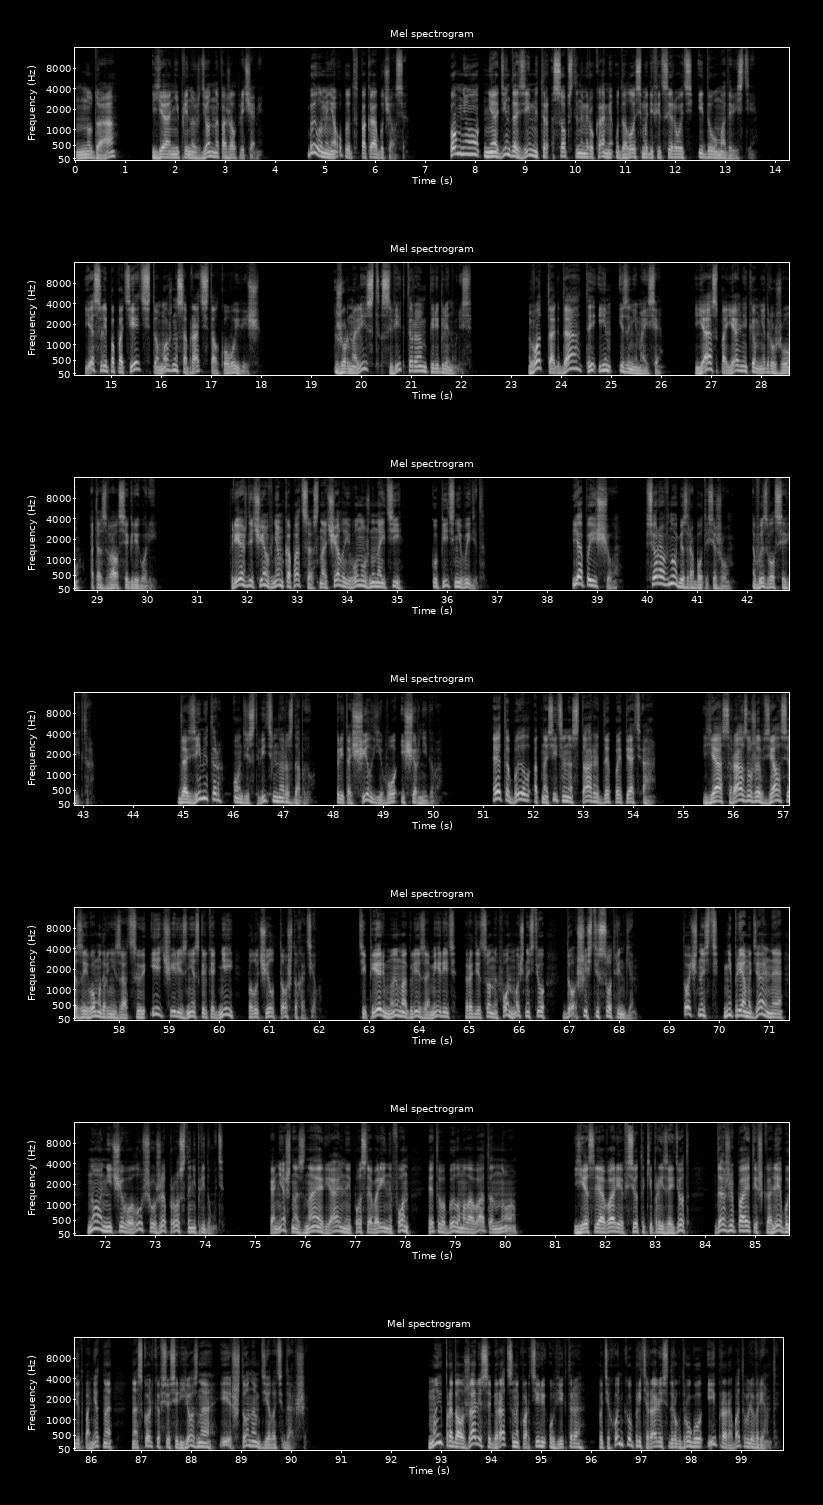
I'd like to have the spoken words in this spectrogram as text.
«Ну да». Я непринужденно пожал плечами. Был у меня опыт, пока обучался. Помню, ни один дозиметр собственными руками удалось модифицировать и до ума довести. Если попотеть, то можно собрать толковую вещь. Журналист с Виктором переглянулись. «Вот тогда ты им и занимайся. Я с паяльником не дружу», — отозвался Григорий. «Прежде чем в нем копаться, сначала его нужно найти. Купить не выйдет». «Я поищу. Все равно без работы сижу», — вызвался Виктор. Дозиметр он действительно раздобыл. Притащил его из Чернигова. Это был относительно старый ДП-5А. Я сразу же взялся за его модернизацию и через несколько дней получил то, что хотел. Теперь мы могли замерить радиационный фон мощностью до 600 рентген. Точность не прям идеальная, но ничего лучше уже просто не придумать. Конечно, зная реальный послеаварийный фон, этого было маловато, но... Если авария все-таки произойдет, даже по этой шкале будет понятно, насколько все серьезно и что нам делать дальше. Мы продолжали собираться на квартире у Виктора, потихоньку притирались друг к другу и прорабатывали варианты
